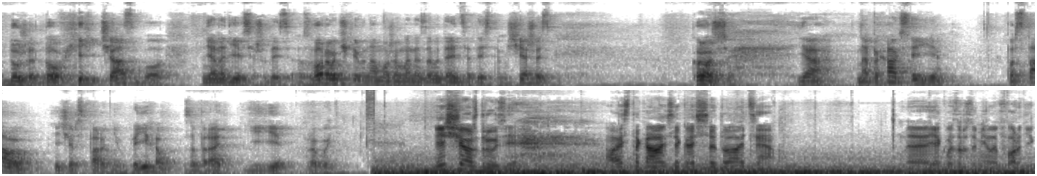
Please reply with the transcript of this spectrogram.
дуже довгий час, бо я надіявся, що десь з горочки вона може в мене заведеться, десь там ще щось. Коротше, я напихався її, поставив і через пару днів приїхав забирати її робити. І що ж, друзі, ось така ось якась ситуація. Е, Як ви зрозуміли, Фордік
